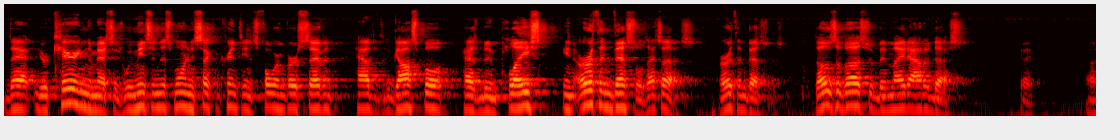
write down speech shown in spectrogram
that you're carrying the message. We mentioned this morning in 2 Corinthians 4 and verse 7 how the gospel has been placed in earthen vessels. That's us, earthen vessels. Those of us who've been made out of dust. Okay. Uh,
